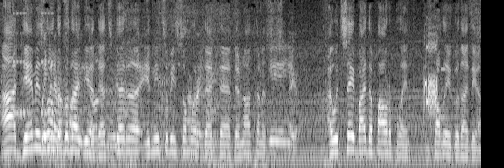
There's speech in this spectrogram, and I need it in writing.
Uh, dam is Wait not a good idea. gun, That's boys. gonna. It needs to be somewhere Alright. that uh, they're not gonna Yeah, suspect. yeah, yeah. I would say by the power plant. It's probably a good idea.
